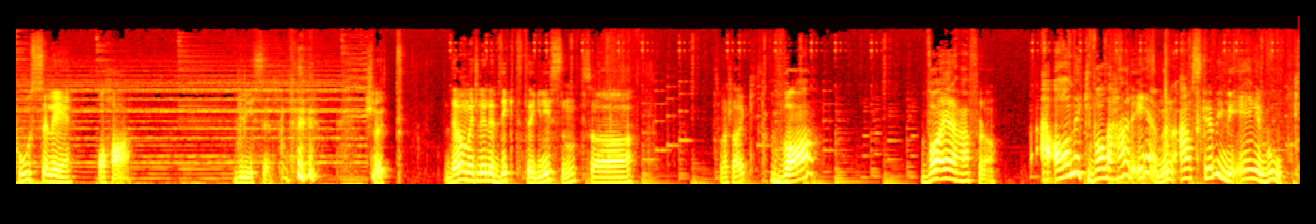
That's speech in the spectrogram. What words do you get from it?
Koselig å ha. Griser. Slutt. Det var mitt lille dikt til grisen, så er slik. Hva Hva er det her for noe? Jeg aner ikke hva det her er, men jeg har skrevet min egen bok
